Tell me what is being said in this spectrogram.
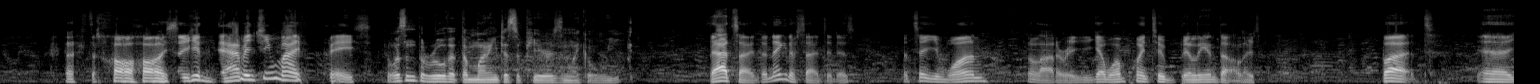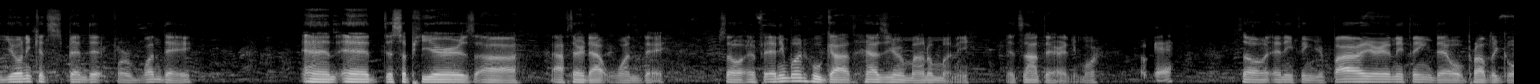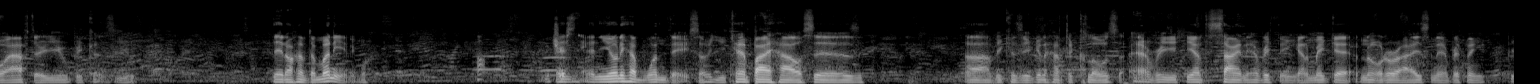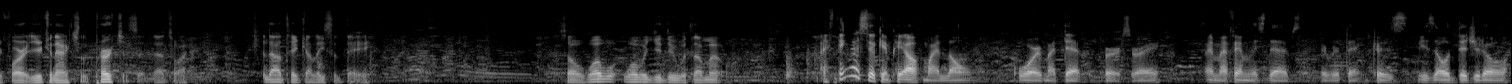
Oh, so you're damaging my face. It wasn't the rule that the money disappears in like a week. Bad side, the negative side to this. Let's say you won the lottery, you get 1.2 billion dollars, but uh, you only can spend it for one day, and it disappears uh, after that one day. So if anyone who got has your amount of money, it's not there anymore. Okay. So anything you buy or anything, they will probably go after you because you they don't have the money anymore. And, Interesting. and you only have one day, so you can't buy houses uh, because you're gonna have to close every. You have to sign everything. You gotta make it notarized and everything before you can actually purchase it. That's why, and that'll take at least a day. So what what would you do with the amount? I think I still can pay off my loan or my debt first, right? And my family's debts, everything, because it's all digital,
